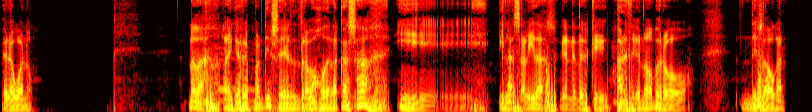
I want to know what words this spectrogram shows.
Pero bueno, nada, hay que repartirse el trabajo de la casa y, y las salidas, que, parece que no, pero desahogan.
